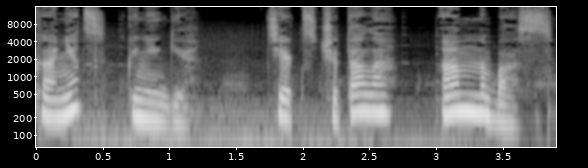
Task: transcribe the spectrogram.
Конец книги. Текст читала Анна Басс.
